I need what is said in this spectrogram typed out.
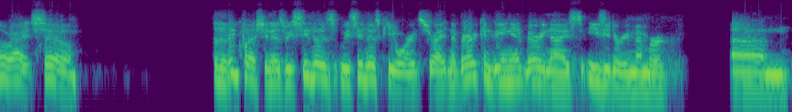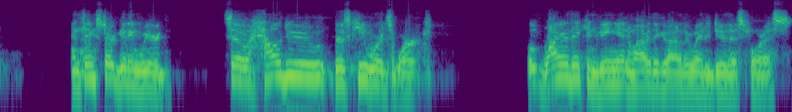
All right, so so the big question is we see those we see those keywords right, and they're very convenient, very nice, easy to remember, um, and things start getting weird. So how do those keywords work? Why are they convenient, and why would they go out of their way to do this for us?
